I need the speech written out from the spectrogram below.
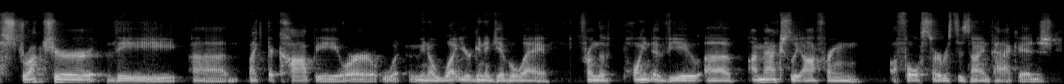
structure the uh, like the copy or what you know what you're going to give away from the point of view of I'm actually offering a full service design package,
